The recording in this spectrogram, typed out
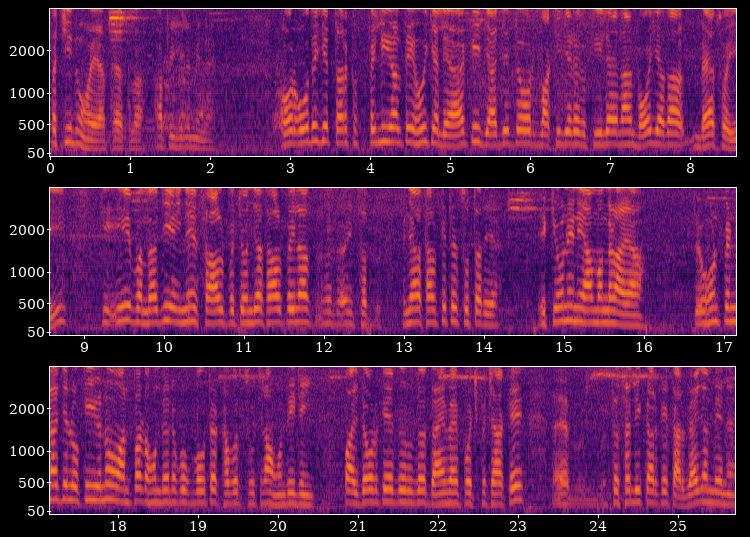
25 ਨੂੰ ਹੋਇਆ ਫੈਸਲਾ ਆ ਪਿਛਲੇ ਮਹੀਨੇ। ਔਰ ਉਹਦੇ 'ਚ ਤਰਕ ਪਹਿਲੀ ਗੱਲ ਤੇ ਇਹੋ ਹੀ ਚੱਲਿਆ ਕਿ ਜੱਜ ਤੇ ਔਰ ਬਾਕੀ ਜਿਹੜੇ ਵਕੀਲ ਹੈ ਇਹਨਾਂ ਨਾਲ ਬਹੁਤ ਜ਼ਿਆਦਾ ਬਹਿਸ ਹੋਈ ਕਿ ਇਹ ਬੰਦਾ ਜੀ ਇੰਨੇ ਸਾਲ 55 ਸਾਲ ਪਹਿਲਾਂ ਅਹ, ਸੱਤ- 50 ਸਾਲ ਕਿੱਥੇ ਸੁੱਤਾ ਰਿਹਾ? ਇਹ ਕਿਉਂ ਨਹੀਂ ਨਿਆਂ ਮੰਗਣ ਆਇਆ? ਤੇ ਹੁਣ ਪਿੰਡਾਂ 'ਚ ਲੋਕੀ ਉਹਨੂੰ ਅਨਪੜ ਹੁੰਦੇ ਨੇ ਕੋਈ ਬਹੁਤਾ ਖਬਰ ਸੂਚਨਾ ਹੁੰਦੀ ਨਹੀਂ। ਭੱਜ ਦੌੜ ਕੇ ਇਧਰ ਉਧਰ ਦਾਏ ਬਾਏ ਪੁੱਛ ਪਛਾ ਕੇ ਤਸੱਲੀ ਕਰਕੇ ਘਰ ਬਹਿ ਜਾਂਦੇ ਨੇ।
